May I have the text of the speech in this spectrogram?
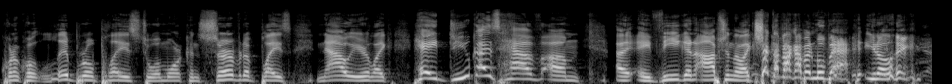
quote unquote liberal place to a more conservative place, now you're like, hey, do you guys have um, a, a vegan option? They're like, shut the fuck up and move back. You know, like.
